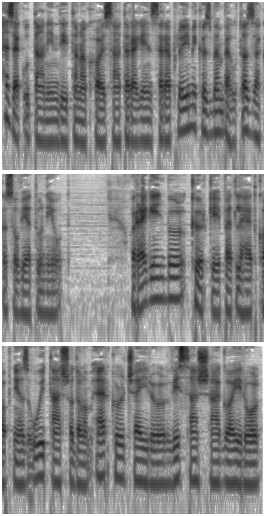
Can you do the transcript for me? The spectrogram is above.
Ezek után indítanak hajszát a regény szereplői, miközben beutazzák a Szovjetuniót. A regényből körképet lehet kapni az új társadalom erkölcseiről, visszásságairól,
